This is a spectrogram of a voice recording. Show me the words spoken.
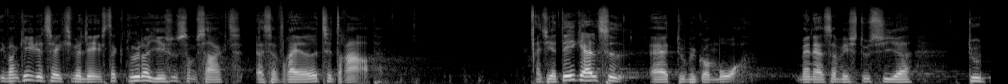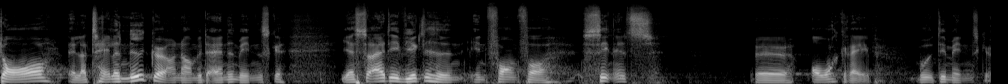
evangelietekst, vi har læst, der knytter Jesus som sagt altså vrede til drab. Han siger, det er ikke altid, at du begår mor, men altså hvis du siger, du dårer eller taler nedgørende om et andet menneske, ja, så er det i virkeligheden en form for sindets øh, overgreb mod det menneske.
